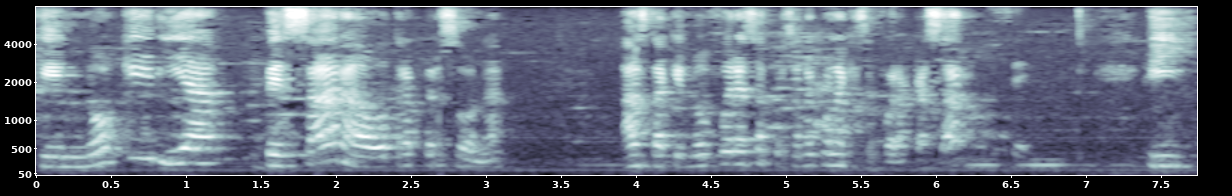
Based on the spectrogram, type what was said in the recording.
que no quería besar a otra persona hasta que no fuera esa persona con la que se fuera a casar. Sí. Y,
